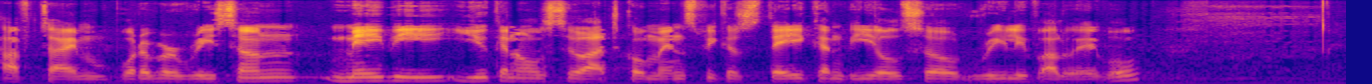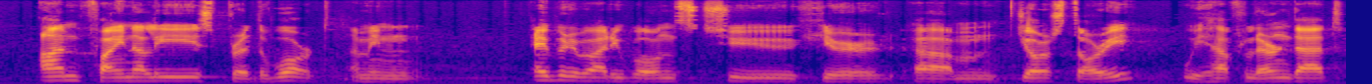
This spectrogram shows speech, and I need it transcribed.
have time, whatever reason, maybe you can also add comments because they can be also really valuable. And finally, spread the word. I mean, everybody wants to hear um, your story. We have learned that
